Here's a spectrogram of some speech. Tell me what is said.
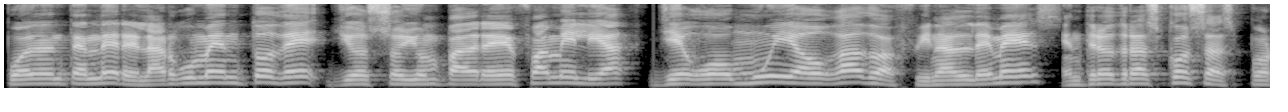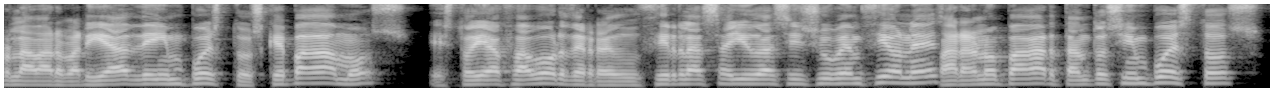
Puedo entender el argumento de yo soy un padre de familia, llego muy ahogado a final de mes, entre otras cosas por la barbaridad de impuestos que pagamos, estoy a favor de reducir las ayudas y subvenciones para no pagar tantos impuestos,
